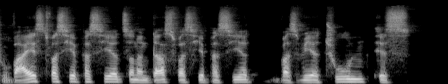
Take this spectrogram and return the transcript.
du weißt, was hier passiert, sondern das, was hier passiert, was wir tun, ist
